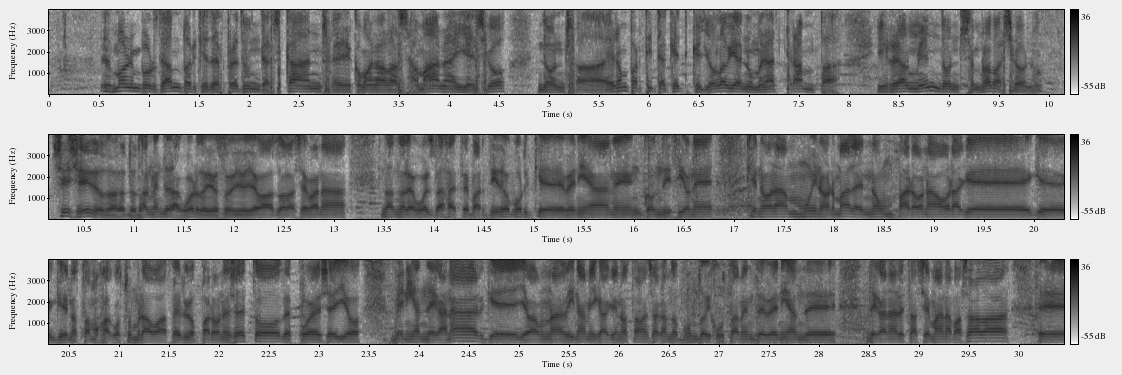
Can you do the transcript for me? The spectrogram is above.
És molt important perquè després d'un descans, eh, com anar la setmana i això, doncs eh, era un partit aquest que jo l'havia anomenat trampa i realment doncs semblava això, no? Sí, sí, to- totalmente de acuerdo. Yo, yo llevaba toda la semana dándole vueltas a este partido porque venían en condiciones que no eran muy normales, ¿no? Un parón ahora que, que- que no estamos acostumbrados a hacer los parones estos, después ellos venían de ganar, que llevaban una dinámica que no estaban sacando puntos y justamente venían de, de ganar esta semana pasada. Eh,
